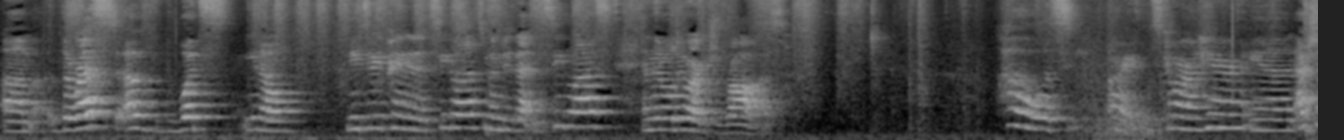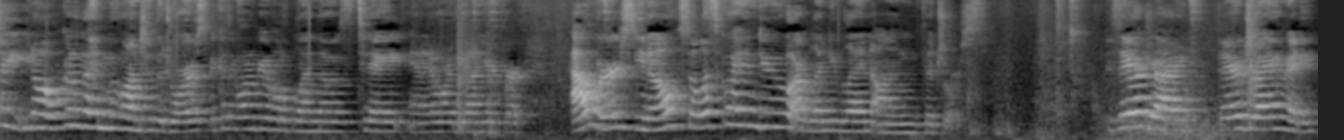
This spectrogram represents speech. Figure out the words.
um, the rest of what's, you know, needs to be painted in sea glass. I'm going to do that in sea glass, and then we'll do our draws. Oh, let's see. All right, let's come around here. And actually, you know what? We're going to go ahead and move on to the drawers because we want to be able to blend those today. And I don't want to be on here for hours, you know? So let's go ahead and do our blendy blend on the drawers. Because they are dry. They're dry and ready.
